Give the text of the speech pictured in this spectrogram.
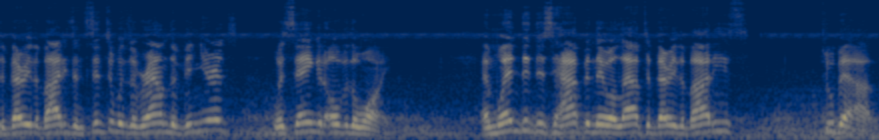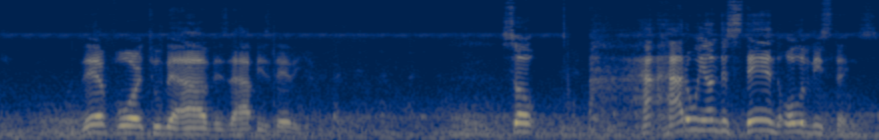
to bury the bodies. And since it was around the vineyards, we're saying it over the wine. And when did this happen? They were allowed to bury the bodies? Tu Be'av. Therefore, Tu Be'av is the happiest day of the year. So, how, how do we understand all of these things?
